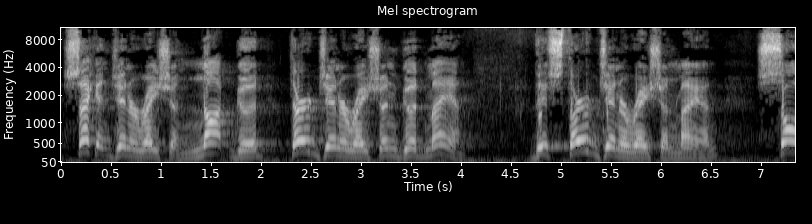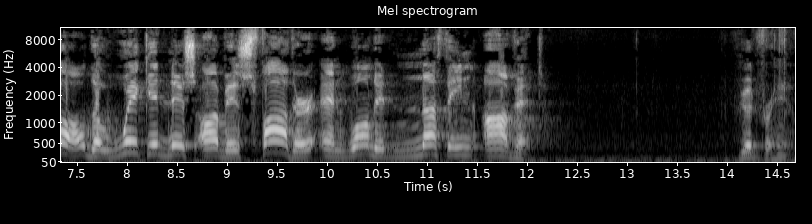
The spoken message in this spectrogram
Second generation, not good. Third generation, good man. This third generation man saw the wickedness of his father and wanted nothing of it. Good for him.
